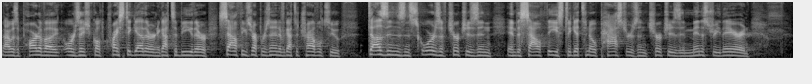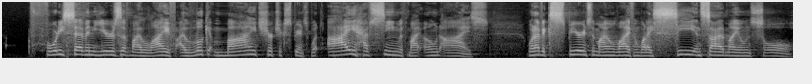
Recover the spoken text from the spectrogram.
I was a part of an organization called Christ Together, and I got to be their Southeast representative, got to travel to dozens and scores of churches in, in the Southeast to get to know pastors and churches and ministry there. And 47 years of my life, I look at my church experience, what I have seen with my own eyes, what I've experienced in my own life, and what I see inside my own soul.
